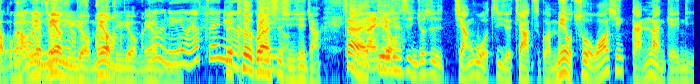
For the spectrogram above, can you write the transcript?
不没有没有女友，没有女友，没有女友要追女友。对，客观的事情先讲。再来第二件事情就是讲我自己的价值观，没有错。我要先感染给你，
